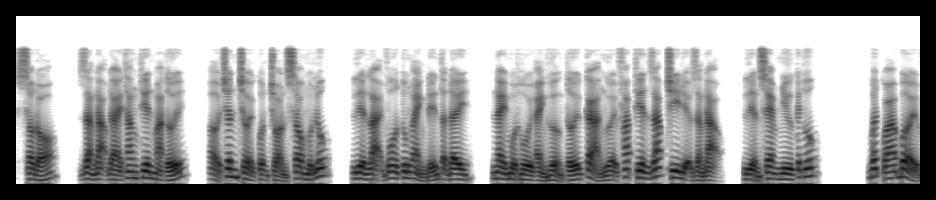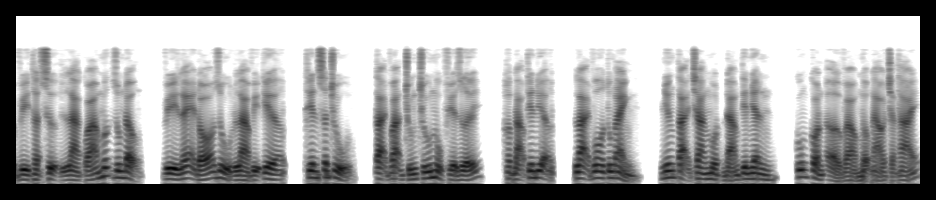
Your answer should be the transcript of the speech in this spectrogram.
Sau đó, giảng đạo đài thăng thiên mà tới, ở chân trời cuộn tròn sau một lúc, liền lại vô tung ảnh đến tận đây, này một hồi ảnh hưởng tới cả người pháp thiên giáp chi địa giảng đạo, liền xem như kết thúc. Bất quá bởi vì thật sự là quá mức rung động, vì lẽ đó dù là vị kia, thiên sân chủ, tại vạn chúng chú mục phía dưới, hợp đạo thiên địa, lại vô tung ảnh, nhưng tại trang một đám tiên nhân, cũng còn ở vào mộng ảo trạng thái.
